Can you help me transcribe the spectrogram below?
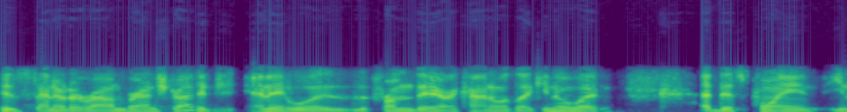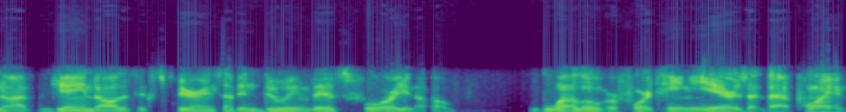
is centered around brand strategy. And it was from there I kind of was like, you know what? At this point, you know, I've gained all this experience. I've been doing this for, you know, well over 14 years at that point.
